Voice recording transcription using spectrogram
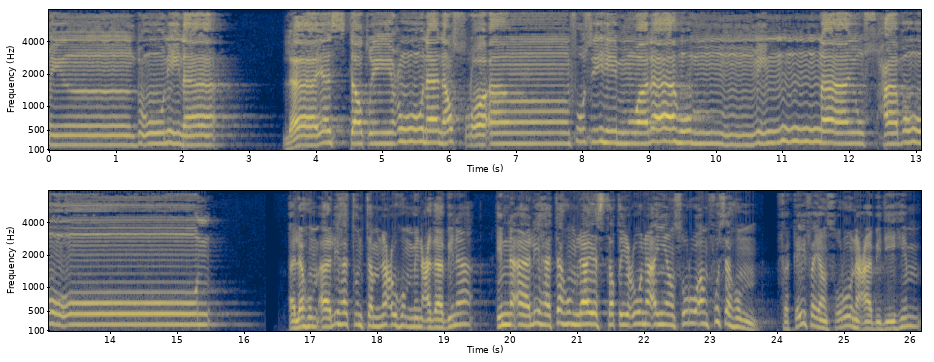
مِّن دُونِنَا ۚ لا يستطيعون نصر انفسهم ولا هم منا يصحبون الهم الهه تمنعهم من عذابنا ان الهتهم لا يستطيعون ان ينصروا انفسهم فكيف ينصرون عابديهم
